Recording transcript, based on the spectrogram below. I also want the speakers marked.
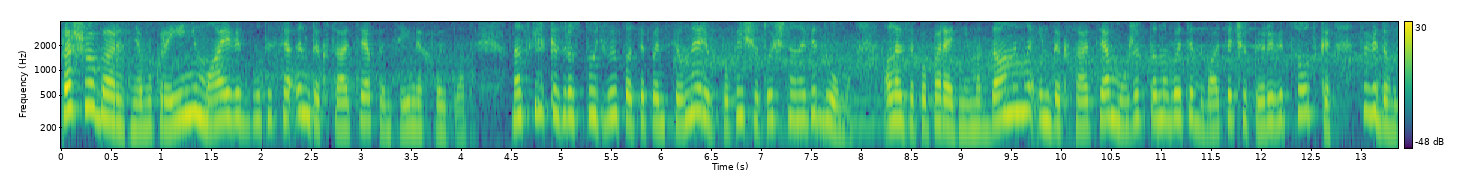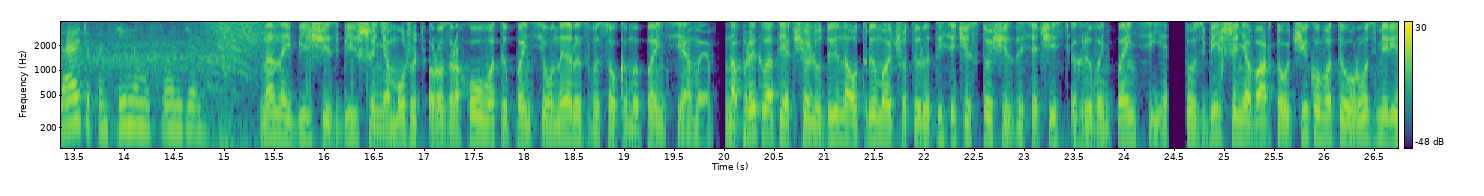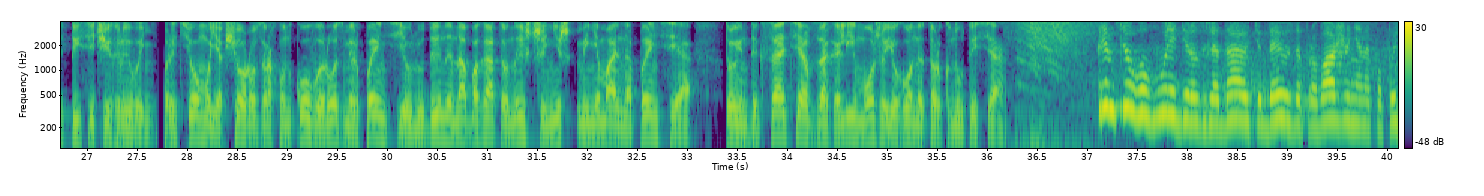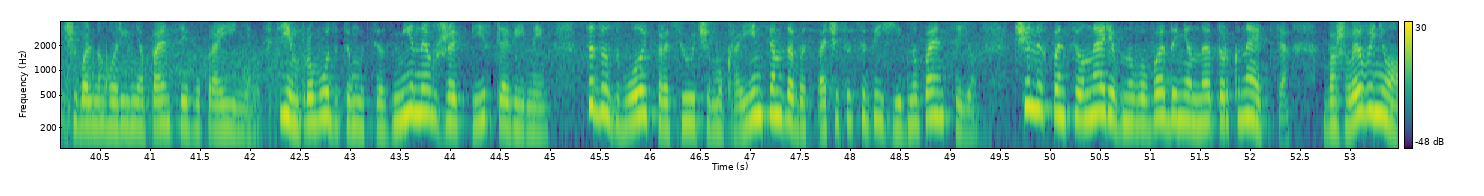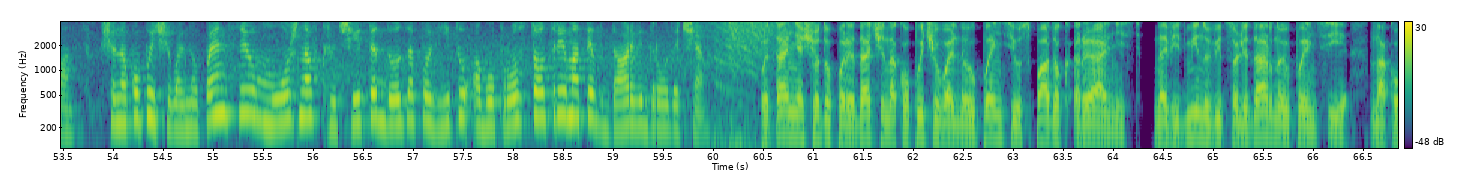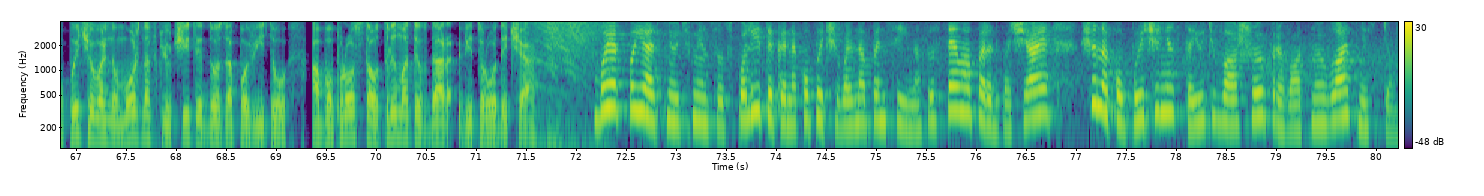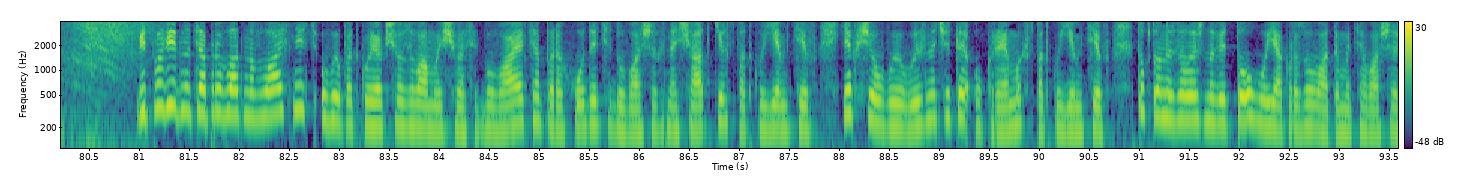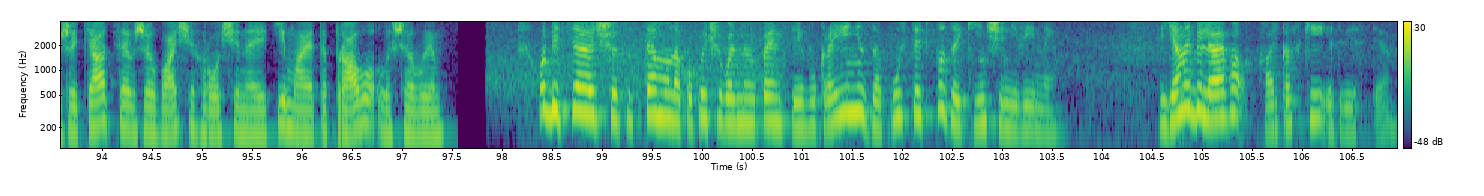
Speaker 1: З 1 березня в Україні має відбутися індексація пенсійних виплат. Наскільки зростуть виплати пенсіонерів, поки що точно невідомо. Але за попередніми даними індексація може становити 24%, повідомляють у пенсійному фонді.
Speaker 2: На найбільші збільшення можуть розраховувати пенсіонери з високими пенсіями. Наприклад, якщо людина отримує 4166 гривень пенсії, то збільшення варто очікувати у розмірі тисячі гривень. При цьому, якщо розрахунковий розмір пенсії у людини набагато нижчий ніж мінімальна пенсія, то індексація взагалі може його не торкнутися.
Speaker 1: Крім цього, в уряді розглядають ідею запровадження накопичувального рівня пенсій в Україні. Втім, проводитимуться зміни вже після війни. Це дозволить працюючим українцям забезпечити собі гідну пенсію. Чинних пенсіонерів нововведення не торкнеться. Важливий нюанс, що накопичувальну пенсію можна включити до заповіту або просто отримати в дар від родича.
Speaker 2: Питання щодо передачі накопичувальної пенсії у спадок реальність. На відміну від солідарної пенсії, накопичувальну можна включити до заповіту або просто отримати вдар від родича.
Speaker 1: Бо, як пояснюють в Мінсоцполітики, накопичувальна пенсійна система передбачає, що накопичення стають вашою приватною власністю.
Speaker 3: Відповідно, ця приватна власність у випадку, якщо з вами щось відбувається, переходить до ваших нащадків, спадкоємців, якщо ви визначите окремих спадкоємців. Тобто, незалежно від того, як розвиватиметься ваше життя, це вже ваші гроші, на які маєте право лише ви.
Speaker 1: Обіцяють, що систему накопичувальної пенсії в Україні запустять по закінченні війни. Яна Біляєва, Харківські звістя.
